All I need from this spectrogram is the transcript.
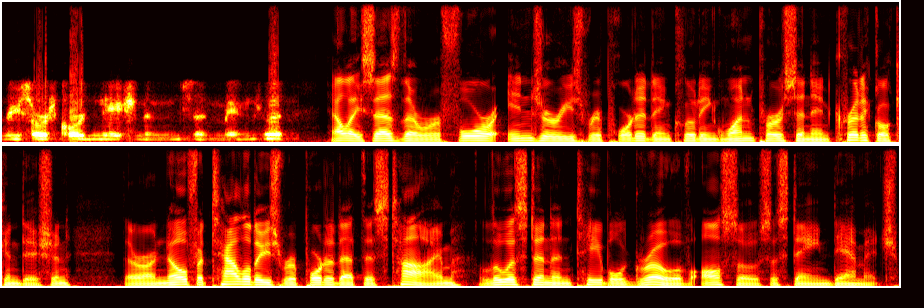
resource coordination, and incident management. Helly says there were four injuries reported, including one person in critical condition. There are no fatalities reported at this time. Lewistown and Table Grove also sustained damage.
